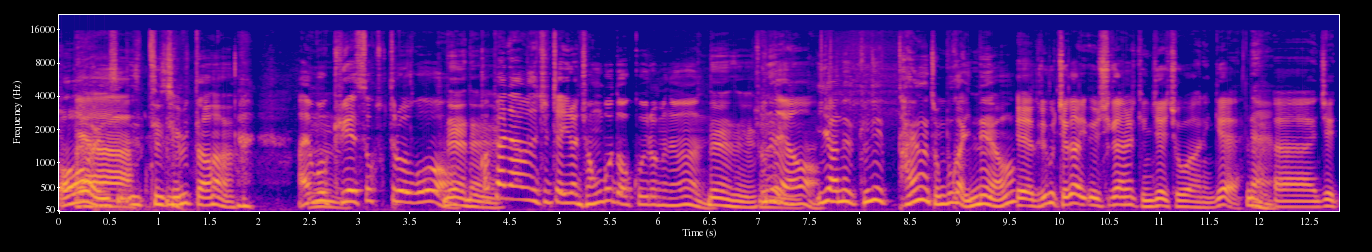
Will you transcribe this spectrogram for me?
어, 야. 이거 되게 재밌다. 아니 뭐 귀에 쏙쏙 들어오고 네네. 커피 한잔 하면서 진짜 이런 정보도 얻고 이러면은 네네. 좋네요. 이 안에 굉장히 다양한 정보가 있네요. 예, 그리고 제가 이 시간을 굉장히 좋아하는 게 네. 아, 이제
